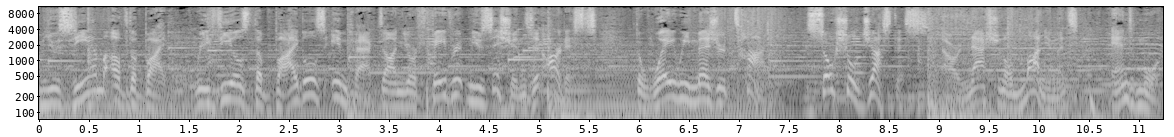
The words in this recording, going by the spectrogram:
Museum of the Bible reveals the Bible's impact on your favorite musicians and artists, the way we measure time, social justice, our national monuments, and more.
